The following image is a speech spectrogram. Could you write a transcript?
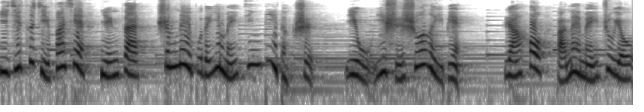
以及自己发现粘在生内部的一枚金币等事，一五一十说了一遍，然后把那枚铸有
